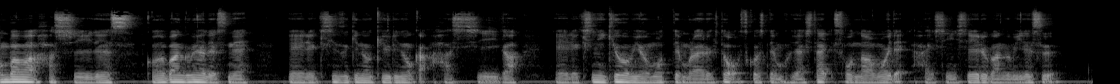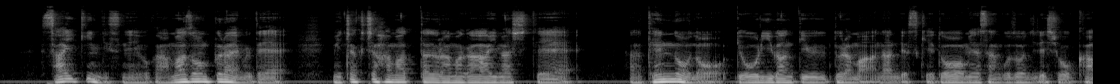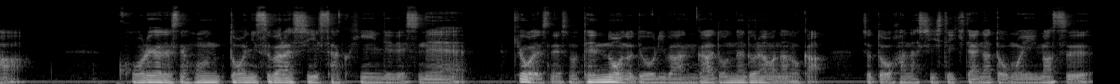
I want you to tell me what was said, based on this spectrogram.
こんばんは、ハッシーです。この番組はですね、えー、歴史好きのきゅうり農家、ハッシーが、えー、歴史に興味を持ってもらえる人を少しでも増やしたい、そんな思いで配信している番組です。最近ですね、僕 Amazon プライムでめちゃくちゃハマったドラマがありまして、あの天皇の料理版っていうドラマなんですけど、皆さんご存知でしょうか？これがですね、本当に素晴らしい作品でですね、今日はですね、その天皇の料理版がどんなドラマなのか、ちょっとお話ししていきたいなと思います。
